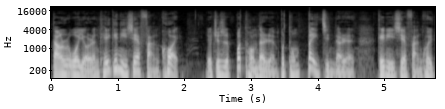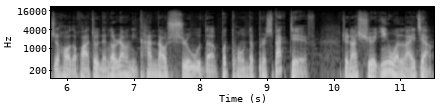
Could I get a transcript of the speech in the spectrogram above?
当如果有人可以给你一些反馈， 尤其是不同的人、不同背景的人给你一些反馈之后的话，就能够让你看到事物的不同的 perspective。就拿学英文来讲，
